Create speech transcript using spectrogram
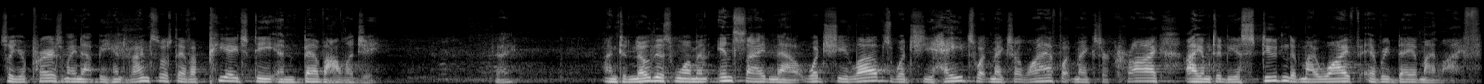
so your prayers may not be hindered. I'm supposed to have a PhD in bevology. Okay? I'm to know this woman inside and out, what she loves, what she hates, what makes her laugh, what makes her cry. I am to be a student of my wife every day of my life.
